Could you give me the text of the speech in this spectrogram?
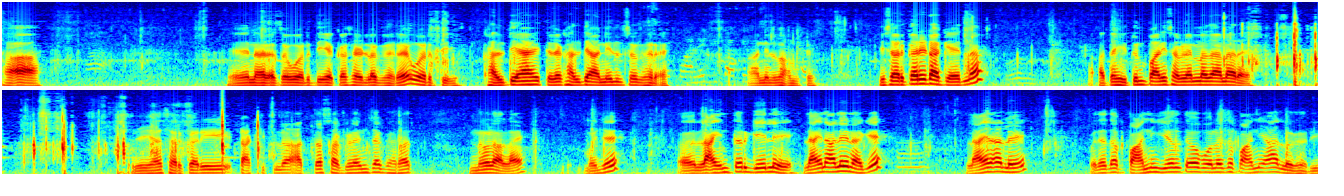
हा. हे नाऱ्याचं वरती एका साईडला घर आहे वरती. खालती आहे त्याच्या खालती अनिलचं घर आहे. अनिल भामटे. ही सरकारी टाकी आहेत ना? आता इथून पाणी सगळ्यांना जाणार आहे. म्हणजे ह्या सरकारी टाकीतलं आता सगळ्यांच्या घरात नळ आलाय. म्हणजे लाईन तर गेले. लाईन आले ना गे? लाईन आले. पण आता पाणी येईल तेव्हा बोलायचं पाणी आलं घरी.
